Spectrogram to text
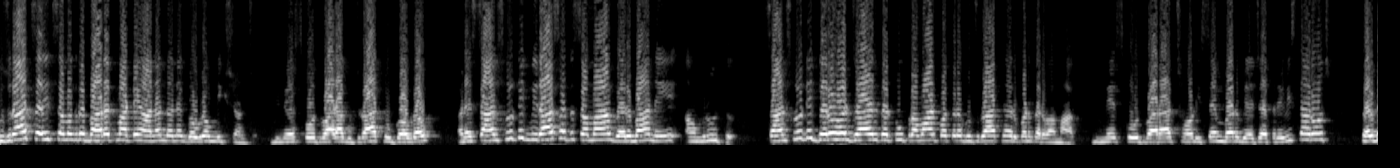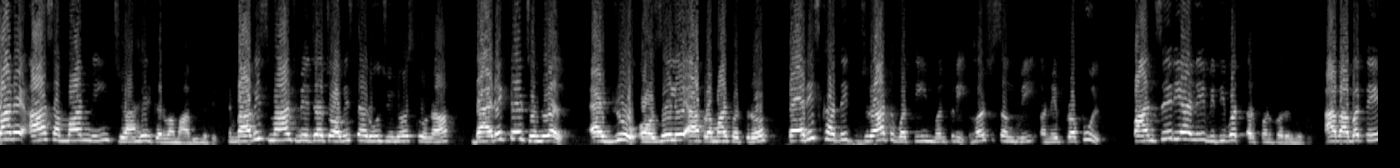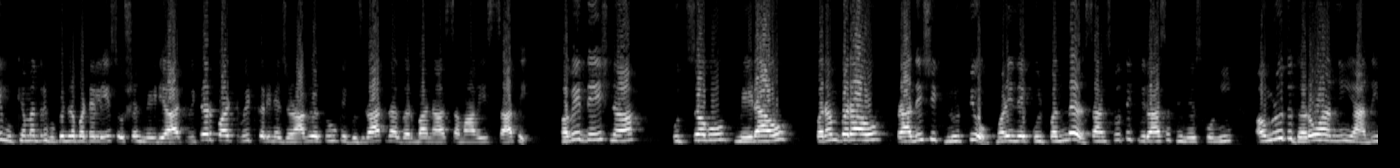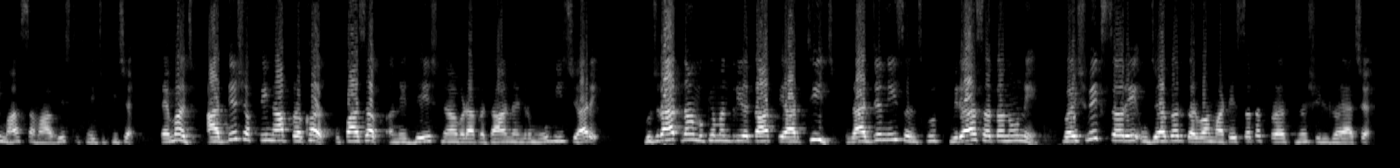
ગુજરાત સહિત સમગ્ર ભારત માટે આનંદ અને ગૌરવની ક્ષણ છે. યુનેસ્કો દ્વારા ગુજરાતનું ગૌરવ અને સાંસ્કૃતિક વિરાસત સમા ગરબાને અમૃત સાંસ્કૃતિક ધરોહર જાહેર કરતું પ્રમાણપત્ર ગુજરાતને અર્પણ કરવામાં આવ્યું. યુનેસ્કો દ્વારા છ ડિસેમ્બર બે હજાર ત્રેવીસના રોજ ગરબાને આ સન્માનની જાહેર કરવામાં આવી હતી. બાવીસ માર્ચ બે હજાર ચોવીસના રોજ યુનેસ્કોના ડાયરેક્ટર જનરલ એડ્રો ઓઝેલે આ પ્રમાણપત્ર પેરિસ ખાતે ગુજરાત વતી મંત્રી હર્ષ સંઘવી અને પ્રફુલ્લ પાનસેરિયાને વિધિવત અર્પણ કર્યું હતું. આ બાબતે મુખ્યમંત્રી ભૂપેન્દ્ર પટેલે સોશિયલ મીડિયા, ટ્વિટર પર ટ્વીટ કરીને જણાવ્યું હતું કે ગુજરાતના ગરબાના સમાવેશ સાથે હવે દેશના ઉત્સવો, મેળાઓ, પરંપરાઓ, પ્રાદેશિક નૃત્યો મળીને કુલ પંદર સાંસ્કૃતિક વિરાસત યુનેસ્કોની અમૃત ધરોહરની યાદીમાં સમાવિષ્ટ થઈ ચૂકી છે. તેમજ આદ્ય શક્તિના પ્રખર ઉપાસક અને દેશના વડાપ્રધાન નરેન્દ્ર મોદી જ્યારે ગુજરાતના મુખ્યમંત્રી હતા, ત્યારથી જ રાજ્યની સંસ્કૃત વિરાસતનોને વૈશ્વિક સ્તરે ઉજાગર કરવા માટે સતત પ્રયત્નશીલ રહ્યા છે.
